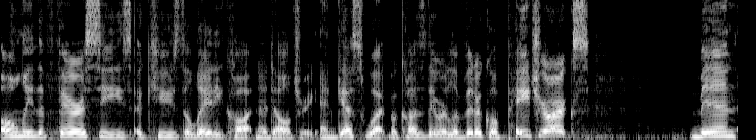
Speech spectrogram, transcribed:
Only the Pharisees accused the lady caught in adultery. And guess what? Because they were Levitical patriarchs, men,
